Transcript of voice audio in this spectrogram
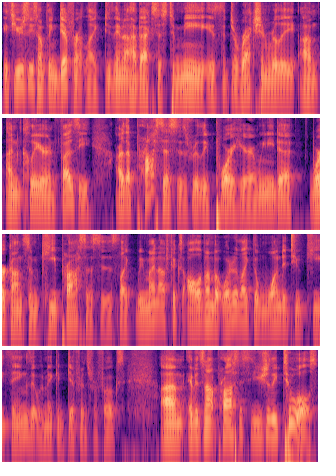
it's usually something different. Like, do they not have access to me? Is the direction really um, unclear and fuzzy? Are the processes really poor here? And we need to work on some key processes. Like, we might not fix all of them, but what are like the one to two key things that would make a difference for folks? Um, if it's not processes, usually tools.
